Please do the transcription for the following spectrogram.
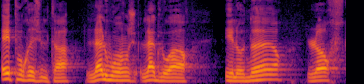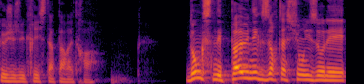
ait pour résultat la louange, la gloire et l'honneur lorsque Jésus-Christ apparaîtra. Donc ce n'est pas une exhortation isolée,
